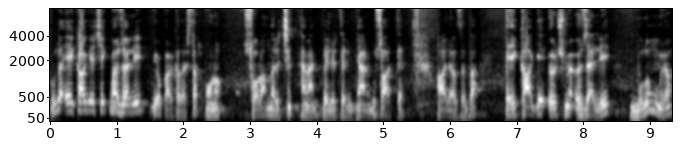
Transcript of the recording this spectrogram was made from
Burada EKG çekme özelliği yok arkadaşlar. Onu soranlar için hemen belirtelim. Yani bu saatte hali hazırda EKG ölçme özelliği bulunmuyor.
